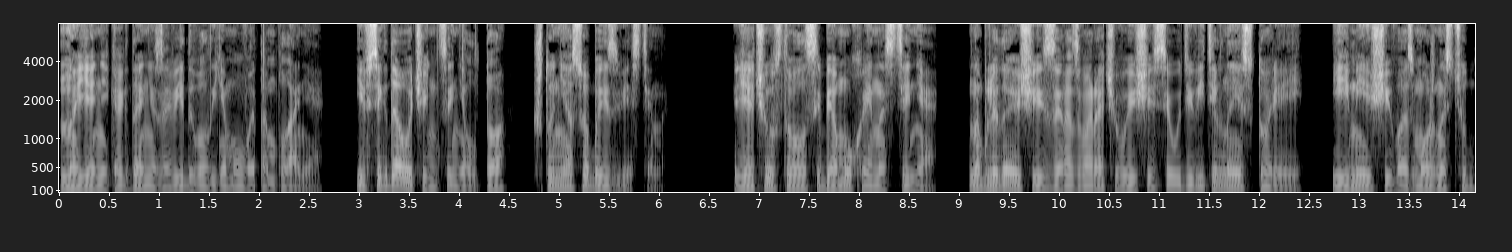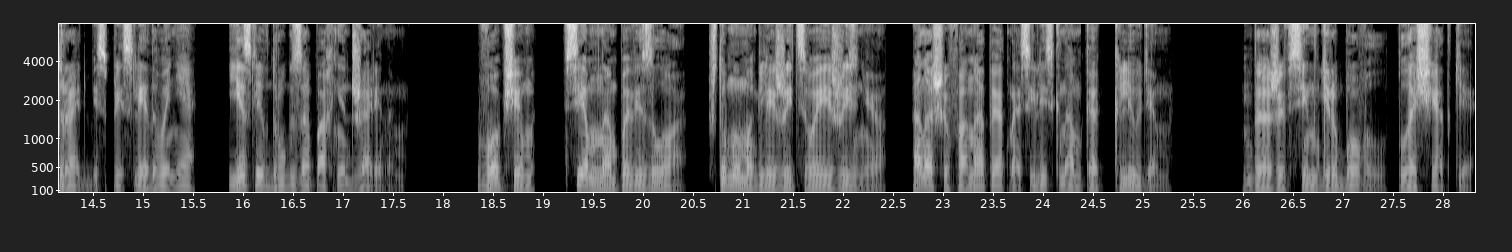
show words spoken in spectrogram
но я никогда не завидовал ему в этом плане и всегда очень ценил то, что не особо известен. Я чувствовал себя мухой на стене, наблюдающий за разворачивающейся удивительной историей и имеющий возможность удрать без преследования, если вдруг запахнет жареным. В общем, всем нам повезло, что мы могли жить своей жизнью, а наши фанаты относились к нам как к людям. Даже в Сингербовл, площадке,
